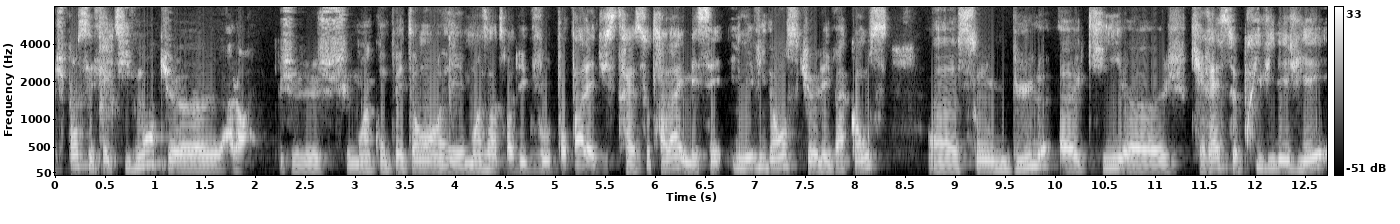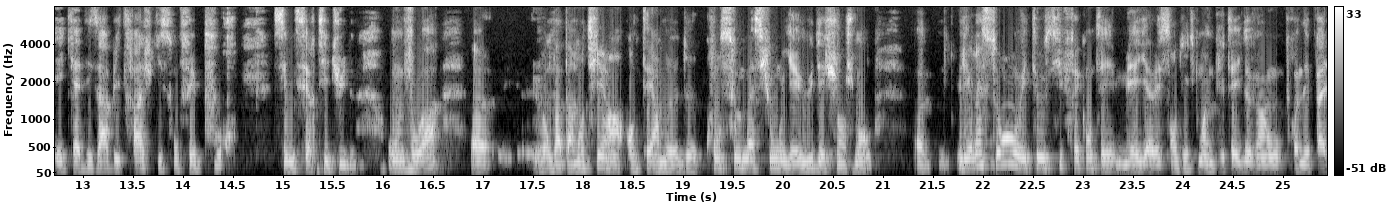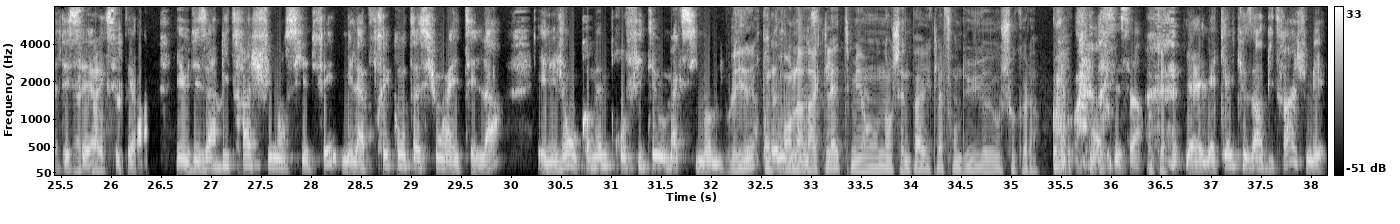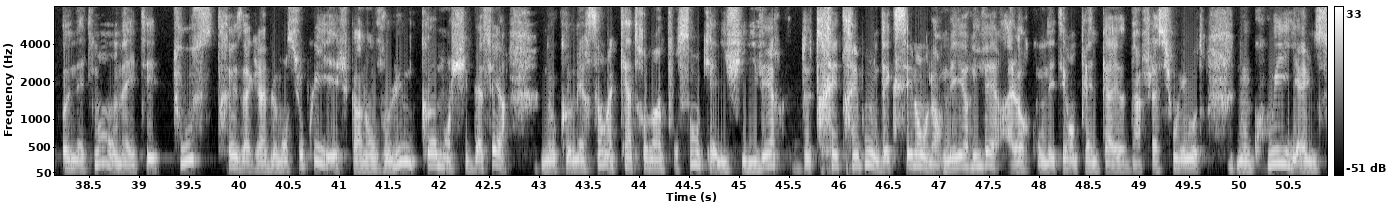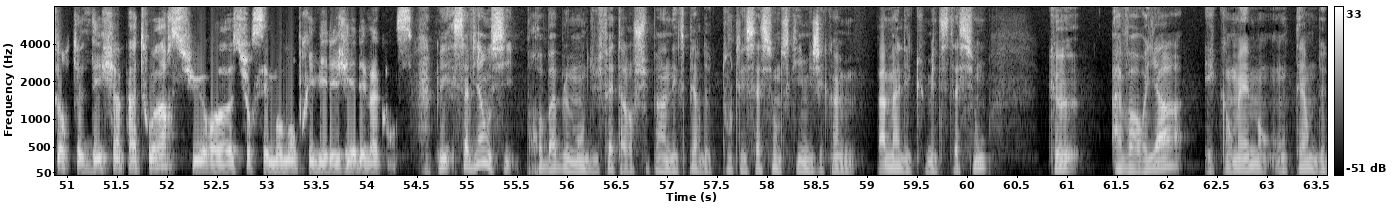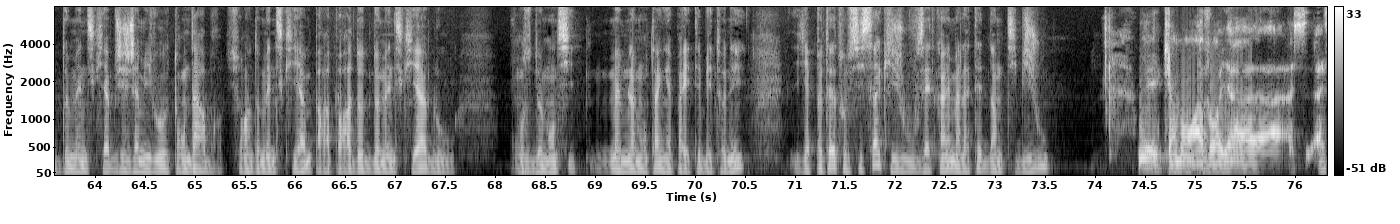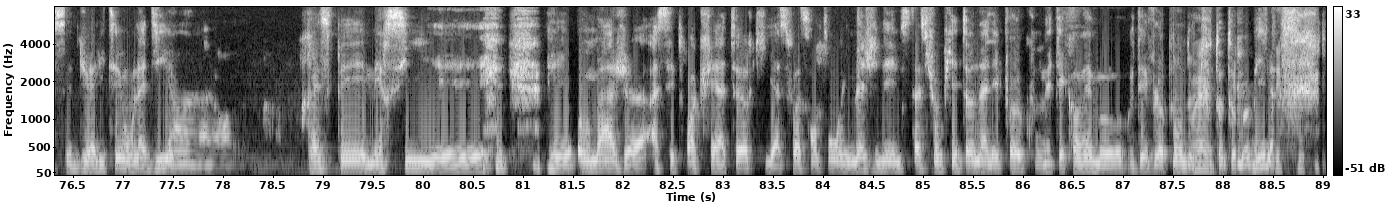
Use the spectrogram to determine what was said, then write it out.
je pense effectivement que, alors, je, je, suis moins compétent et moins introduit que vous pour parler du stress au travail, mais c'est une évidence que les vacances euh, sont une bulle euh, qui euh, qui reste privilégiée et qui a des arbitrages qui sont faits pour. C'est une certitude. On le voit. On va pas mentir, hein, en termes de consommation, il y a eu des changements. Euh, les restaurants ont été aussi fréquentés, mais il y avait sans doute moins de bouteilles de vin, on prenait pas le dessert, etc. Il y a eu des arbitrages financiers de fait, mais la fréquentation a été là et les gens ont quand même profité au maximum. Vous voulez dire, on prend la raclette, mais on n'enchaîne pas avec la fondue euh, au chocolat? voilà, c'est ça. Il, y a, il, y a, quelques arbitrages, mais honnêtement, on a été tous très agréablement surpris. Et je parle en volume comme en chiffre d'affaires. Nos commerçants à 80% qualifient l'hiver de très très bon, d'excellent, leur meilleur hiver, alors qu'on était en pleine période d'inflation et autres. Donc oui, il y a une sorte d'échappatoire sur, euh, sur ces moments privilégiés des vacances. Mais ça vient aussi probablement du fait, alors je suis pas un expert de toutes les stations de ski, mais j'ai quand même pas mal écumé de stations, que Avoria est quand même, en, termes de domaine skiable, j'ai jamais vu autant d'arbres sur un domaine skiable par rapport à d'autres domaines skiables où on se demande si même la montagne n'a pas été bétonnée. Il y a peut-être aussi ça qui joue. Vous êtes quand même à la tête d'un petit bijou. Oui, clairement. Avoria a, a, cette dualité, on l'a dit. Hein, alors, respect, merci et, et, hommage à ces trois créateurs qui, il y a 60 ans, ont imaginé une station piétonne à l'époque où on était quand même au, développement de tout automobile.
